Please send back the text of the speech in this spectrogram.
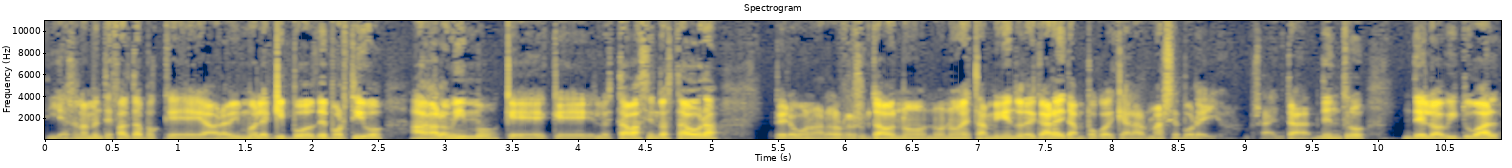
y ya solamente falta pues, que ahora mismo el equipo deportivo haga lo mismo que, lo estaba haciendo hasta ahora pero bueno, ahora los resultados no, no nos están viniendo de cara y tampoco hay que alarmarse por ello. O sea, entra dentro de lo habitual,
